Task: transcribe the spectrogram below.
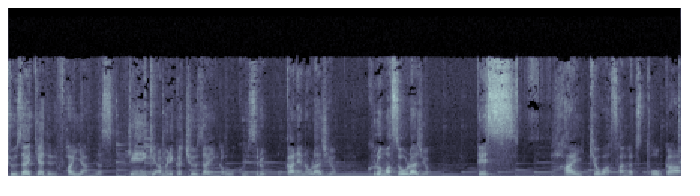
駐在手当でファイヤー目指す現役アメリカ駐在員がお送りするお金のラジオクロマスオラジオです。はい今日は3月10日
